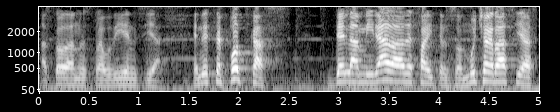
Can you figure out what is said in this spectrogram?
a toda nuestra audiencia en este podcast de la mirada de Faitelson. Muchas gracias.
